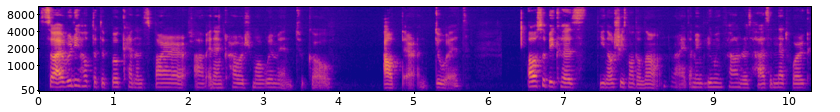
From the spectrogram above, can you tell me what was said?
so I really hope that the book can inspire um, and encourage more women to go out there and do it. Also because you know she's not alone, right? I mean, Blooming Founders has a network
